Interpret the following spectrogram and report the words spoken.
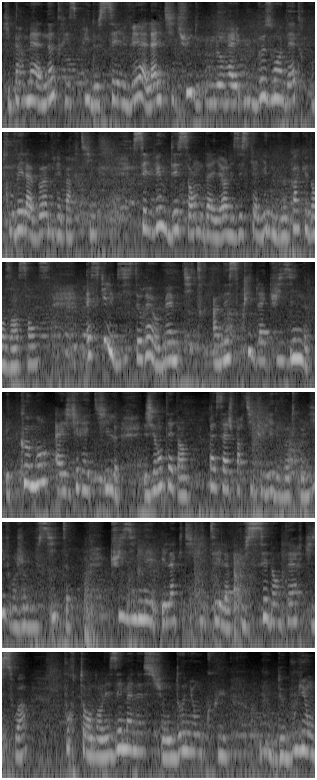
qui permet à notre esprit de s'élever à l'altitude où il aurait eu besoin d'être pour trouver la bonne répartie. S'élever ou descendre d'ailleurs, les escaliers ne vont pas que dans un sens. Est-ce qu'il existerait au même titre un esprit de la cuisine et comment agirait-il? J'ai en tête un passage particulier de votre livre, je vous cite Cuisiner est l'activité la plus sédentaire qui soit, pourtant dans les émanations d'oignons crus ou de bouillon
